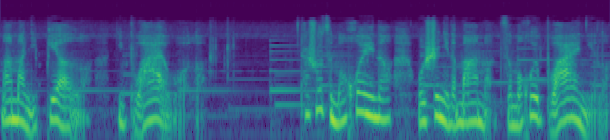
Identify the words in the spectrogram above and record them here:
妈妈，你变了，你不爱我了。”他说：“怎么会呢？我是你的妈妈，怎么会不爱你了？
